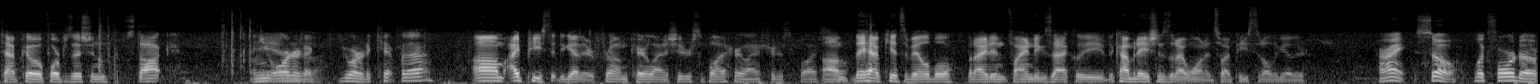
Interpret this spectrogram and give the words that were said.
Tapco four position stock. and you and, ordered uh, a you ordered a kit for that? Um, I pieced it together from Carolina Shooter Supply. Carolina Shooter Supply. So. Um, they have kits available, but I didn't find exactly the combinations that I wanted, so I pieced it all together. All right, so look forward to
